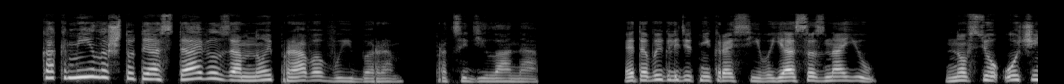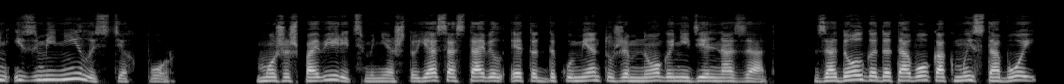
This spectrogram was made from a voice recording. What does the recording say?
— Как мило, что ты оставил за мной право выбора, — процедила она. — Это выглядит некрасиво, я осознаю. Но все очень изменилось с тех пор. Можешь поверить мне, что я составил этот документ уже много недель назад, задолго до того, как мы с тобой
